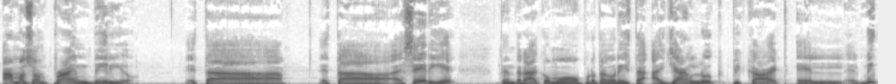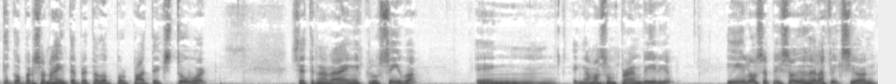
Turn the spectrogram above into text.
Amazon Prime Video. Esta, esta serie tendrá como protagonista a Jean-Luc Picard, el, el mítico personaje interpretado por Patrick Stewart. Se estrenará en exclusiva en, en Amazon Prime Video y los episodios de la ficción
